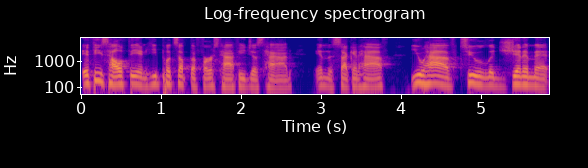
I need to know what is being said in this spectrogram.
if he's healthy and he puts up the first half he just had in the second half, you have two legitimate,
